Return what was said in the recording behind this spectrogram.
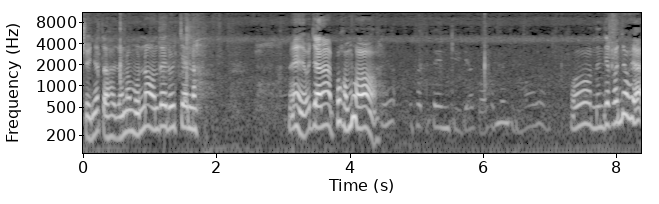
chuyện nhất là nó muốn nó đây đối chân à. nó này bây giờ nó bốc không hả? Nên ô nên chỉ có nhau vậy?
